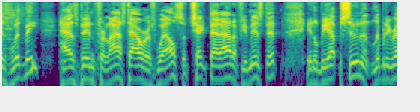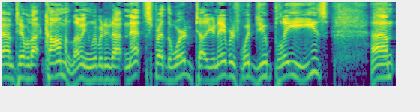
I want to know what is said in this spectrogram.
is with me, has been for last hour as well. So check that out if you missed it. It'll be up soon at libertyroundtable.com and lovingliberty.net. Spread the word. Tell your neighbors, would you please? Um,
